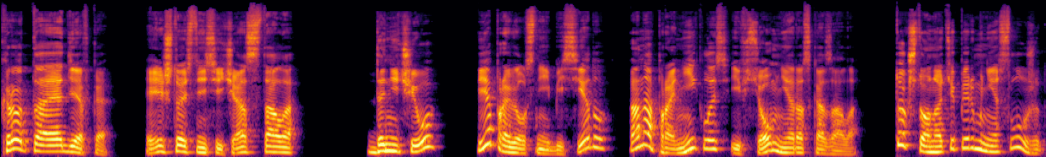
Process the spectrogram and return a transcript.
Крутая девка. И что с ней сейчас стало? Да ничего. Я провел с ней беседу, она прониклась и все мне рассказала. Так что она теперь мне служит.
